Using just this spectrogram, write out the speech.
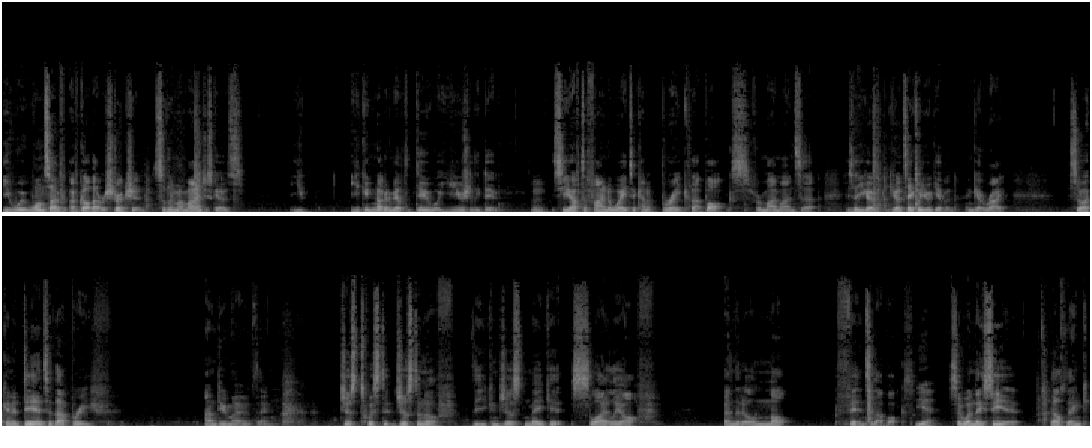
you, once I've I've got that restriction, suddenly my mind just goes, "You, you're not going to be able to do what you usually do." Hmm. So you have to find a way to kind of break that box from my mindset. Is that you got you got to take what you were given and get right. So I can adhere to that brief and do my own thing. Just twist it just enough that you can just make it slightly off, and that it'll not fit into that box. yeah So when they see it, they'll think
